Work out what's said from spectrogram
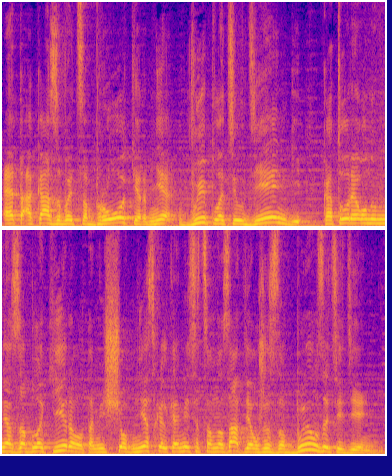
Это, оказывается, брокер мне выплатил деньги, которые он у меня заблокировал там еще несколько месяцев назад. Я уже забыл за эти деньги.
